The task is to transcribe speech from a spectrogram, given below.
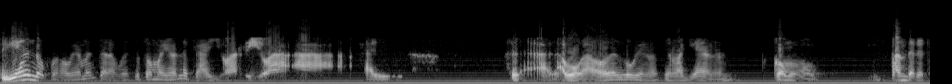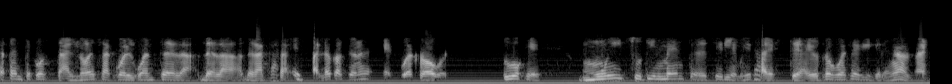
Siguiendo, pues obviamente la juez Sotomayor le cayó arriba a, al, abogado del gobierno, se llama Gannon, como pandereta pentecostal, no le sacó el guante de la, de la, de la cara. En par de ocasiones el juez Robert tuvo que muy sutilmente decirle, mira, este hay otros jueces que quieren hablar.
